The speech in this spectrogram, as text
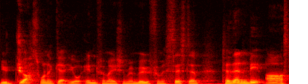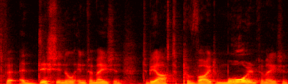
you just want to get your information removed from a system, to then be asked for additional information, to be asked to provide more information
